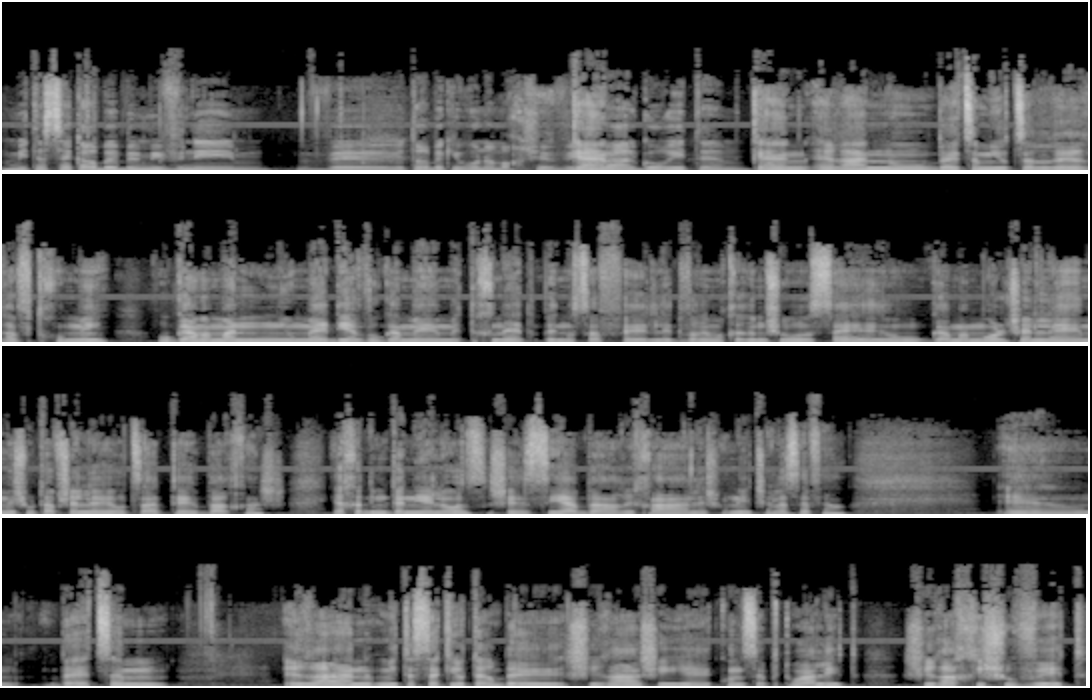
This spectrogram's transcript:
מתעסק הרבה במבנים, ויותר בכיוון המחשבים כן, והאלגוריתם. כן, ערן הוא בעצם יוצר אה, רב-תחומי, הוא גם אמן ניו-מדיה והוא גם אה, מתכנת, בנוסף אה, לדברים אחרים שהוא עושה, הוא גם המו"ל של, אה, משותף של אה, הוצאת אה, ברחש, יחד עם דניאל עוז, שסייע בעריכה הלשונית של הספר. אה, בעצם ערן מתעסק יותר בשירה שהיא אה, קונספטואלית, שירה חישובית.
